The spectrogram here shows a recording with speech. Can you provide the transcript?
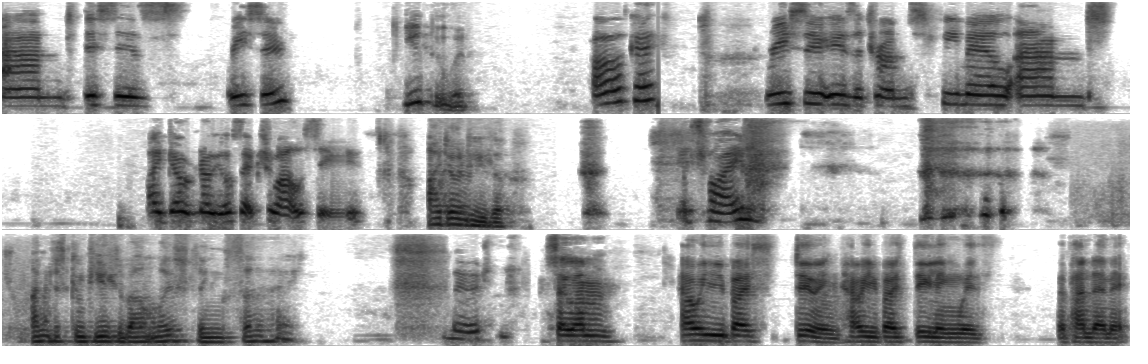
And this is Risu. You do it. Oh, okay. Risu is a trans female, and I don't know your sexuality. I don't either. It's fine. I'm just confused about most things, so hey. Mood. So, um, how are you both doing? How are you both dealing with the pandemic?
